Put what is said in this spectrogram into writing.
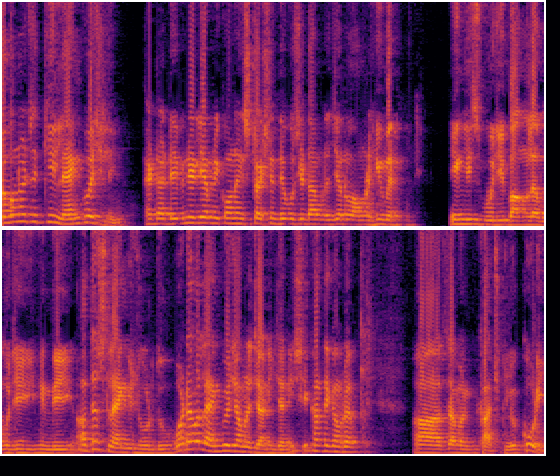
তখন হচ্ছে কি ল্যাঙ্গুয়েজ লিখ এটা ডেফিনেটলি আমি কোনো ইনস্ট্রাকশন দেবো সেটা আমরা যেন আমরা হিউম্যান ইংলিশ বুঝি, বাংলা বুঝি, Hindi others language Urdu whatever language আমরা জানি জানি, সেখান থেকে আমরা যেমন কাজগুলো করি।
